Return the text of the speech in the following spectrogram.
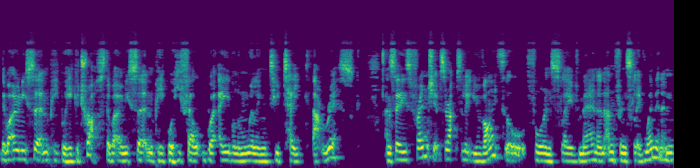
There were only certain people he could trust. There were only certain people he felt were able and willing to take that risk. And so these friendships are absolutely vital for enslaved men and, and for enslaved women and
